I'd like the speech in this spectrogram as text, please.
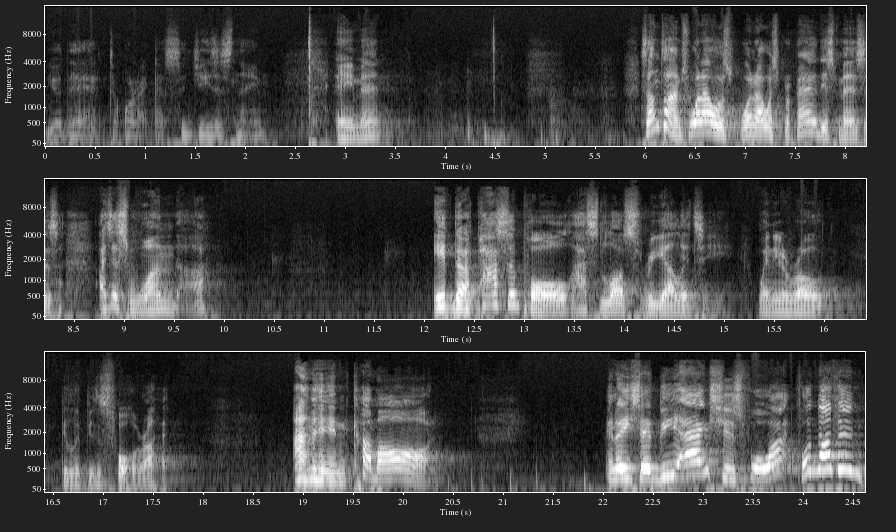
you're there to correct us. In Jesus' name, amen. Sometimes when I was, when I was preparing this message, I just wonder if the Apostle Paul has lost reality when he wrote Philippians 4, right? I mean, come on. And he said, Be anxious for what? For nothing.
